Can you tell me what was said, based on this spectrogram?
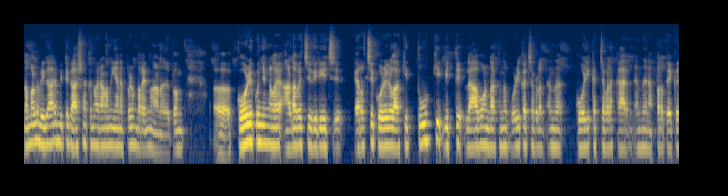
നമ്മളുടെ വികാരം വിറ്റ് കാശാക്കുന്നവരാണെന്ന് ഞാൻ എപ്പോഴും പറയുന്നതാണ്. ഇപ്പം കോഴിക്കുഞ്ഞുങ്ങളെ അടവെച്ച് വിരിയിച്ച് ഇറച്ചി കോഴികളാക്കി തൂക്കി വിറ്റ് ലാഭം ഉണ്ടാക്കുന്ന കോഴിക്കച്ചവടം എന്ന കോഴിക്കച്ചവടക്കാരൻ എന്നതിനപ്പുറത്തേക്ക്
